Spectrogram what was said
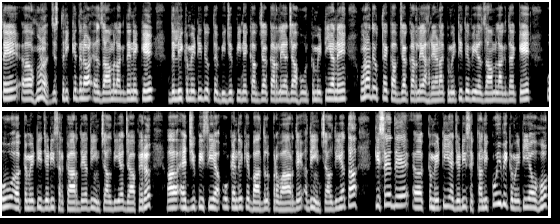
ਤੇ ਹੁਣ ਜਿਸ ਤਰੀਕੇ ਦੇ ਨਾਲ ਇਲਜ਼ਾਮ ਲੱਗਦੇ ਨੇ ਕਿ ਦਿੱਲੀ ਕਮੇਟੀ ਦੇ ਉੱਤੇ ਬੀਜੇਪੀ ਨੇ ਕਬਜ਼ਾ ਕਰ ਲਿਆ ਜਾਂ ਹੋਰ ਕਮੇਟੀਆਂ ਨੇ ਉਹਨਾਂ ਦੇ ਉੱਤੇ ਕਬਜ਼ਾ ਕਰ ਲਿਆ, ਹਰਿਆਣਾ ਕਮੇਟੀ ਤੇ ਵੀ ਇਲਜ਼ਾਮ ਲੱਗਦਾ ਕਿ ਉਹ ਕਮੇਟੀ ਜਿਹੜੀ ਸਰਕਾਰ ਦੇ ਅਧੀਨ ਚੱਲਦੀ ਹੈ ਜਾਂ ਫਿਰ ਐਜੀਪੀਸੀ ਆ, ਉਹ ਕਹਿੰਦੇ ਕਿ ਬਾਦਲ ਪਰਿਵਾਰ ਦੇ ਅਧੀਨ ਚੱਲਦੀ ਹੈ, ਤਾਂ ਕਿਸੇ ਦੇ ਕਮੇਟੀ ਹੈ ਜਿਹੜੀ ਸਿੱਖਾਂ ਦੀ ਕੋਈ ਵੀ ਕਮੇਟੀ ਆ ਉਹ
